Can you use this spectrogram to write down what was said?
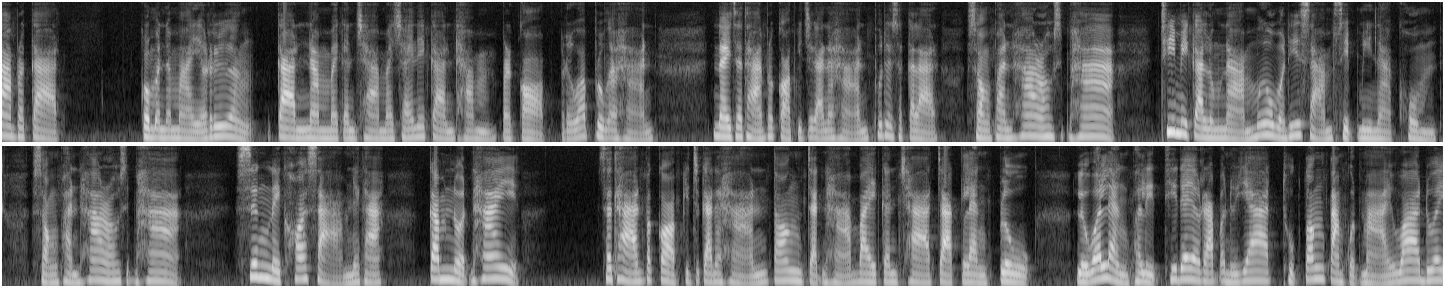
ตามประกาศกรมอนามัยเรื่องการนำใบกัญชามาใช้ในการทำประกอบ หรือว่าปรุงอาหาร ในสถานประกอบกิจการอาหาร พุทธศักราช 2565 ที่มีการลงนามเมื่อวันที่ 30 มีนาคม 2565 ซึ่งในข้อ 3 นะคะ กำหนดให้สถานประกอบกิจการอาหารต้องจัดหาใบกัญชาจากแหล่งปลูก หรือว่าแหล่งผลิตที่ได้รับอนุญาตถูกต้องตามกฎหมายว่าด้วย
